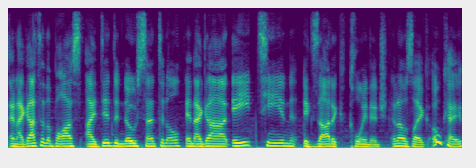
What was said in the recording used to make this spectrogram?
and I got to the boss. I did the no sentinel and I got 18 exotic coinage. And I was like, okay.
